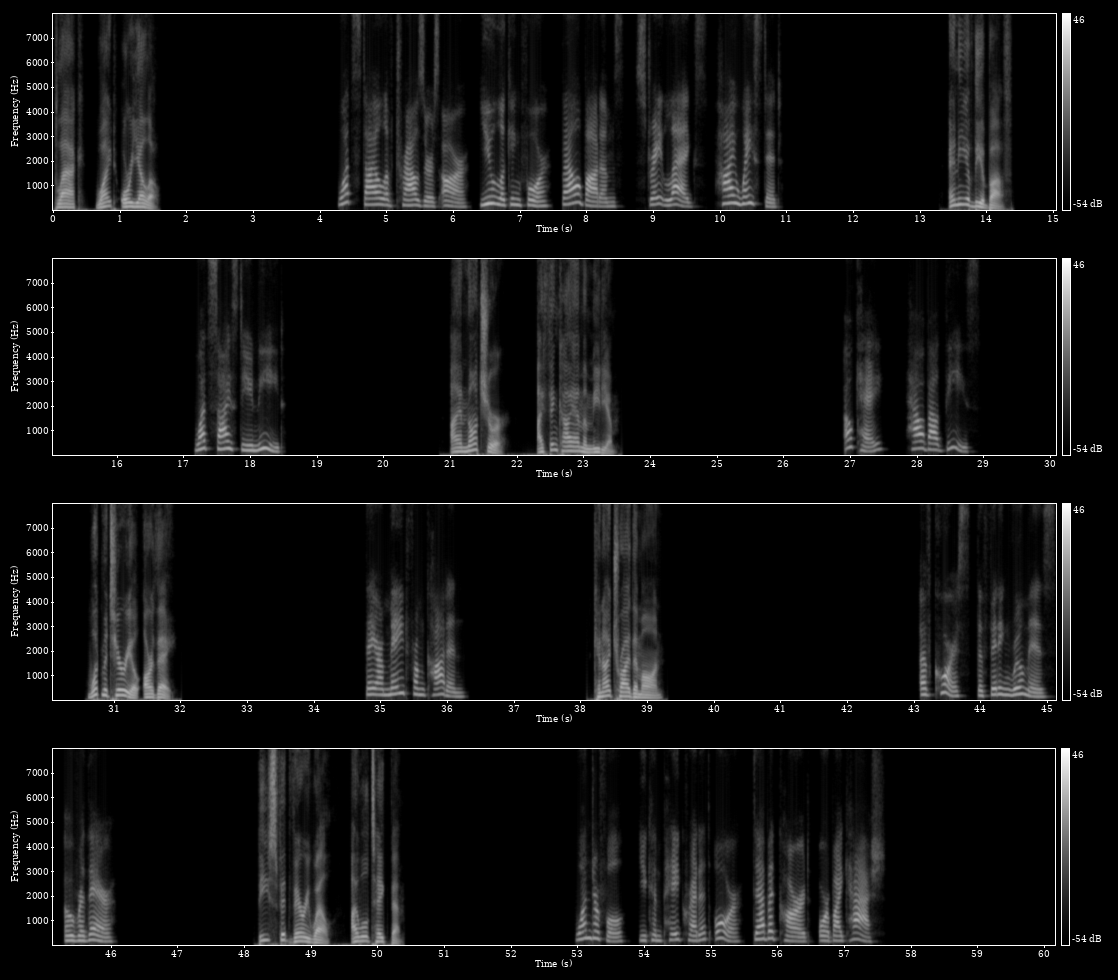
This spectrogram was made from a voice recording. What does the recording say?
Black, white, or yellow. What style of trousers are you looking for? Bell bottoms, straight legs, high waisted. Any of the above. What size do you need? I am not sure. I think I am a medium. Okay, how about these? What material are they? They are made from cotton. Can I try them on? Of course, the fitting room is over there. These fit very well. I will take them. Wonderful, you can pay credit or debit card or by cash.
